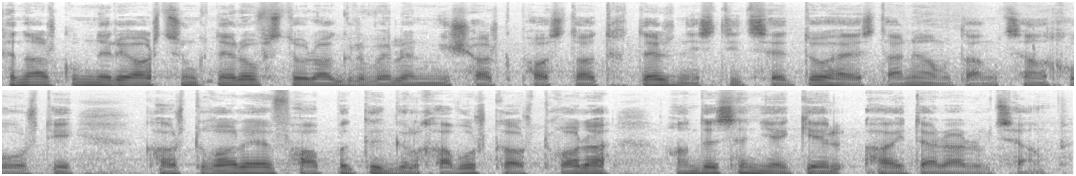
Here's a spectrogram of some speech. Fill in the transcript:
Քննարկումների արդյունքներով ստորագրվել են մի շարք փաստաթղթեր, նիստից հետո Հայաստանի անվտանգության խորհրդի քարտուղարը եւ ՀԱՊԿ գլխավոր քարտուղարը հանդես են եկել հայտարարությամբ։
